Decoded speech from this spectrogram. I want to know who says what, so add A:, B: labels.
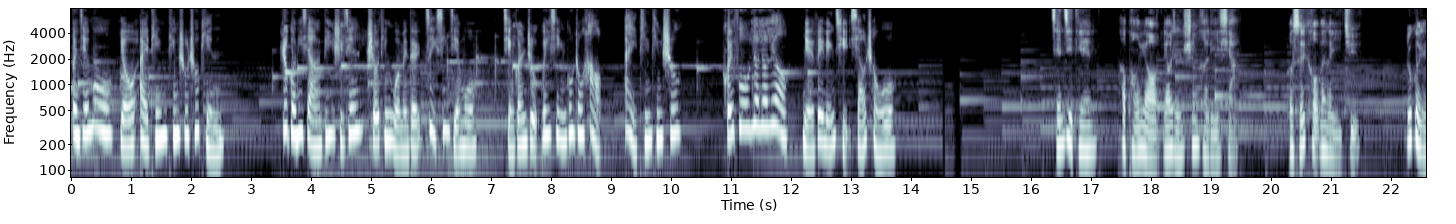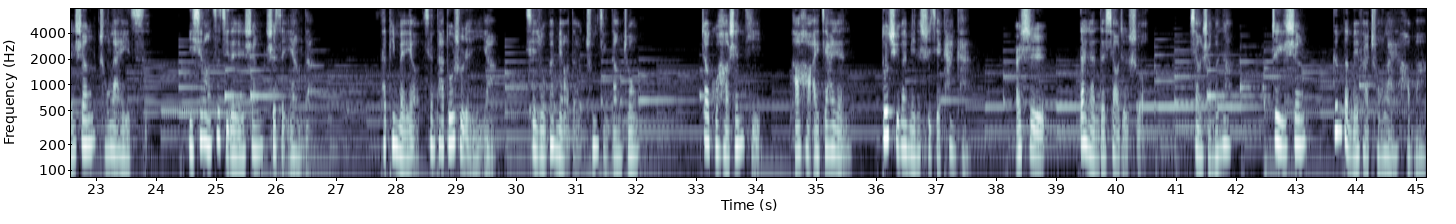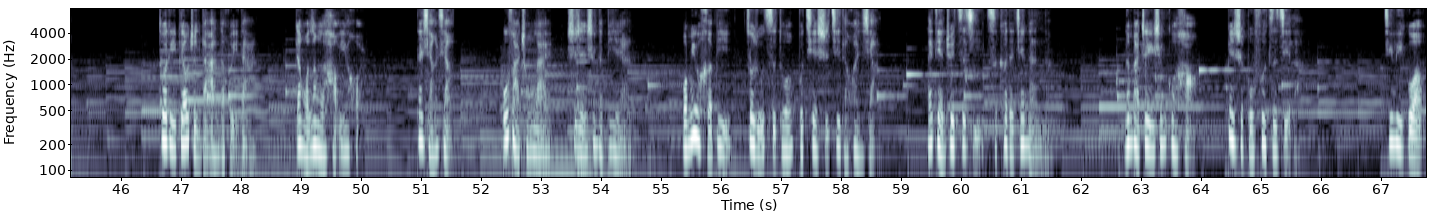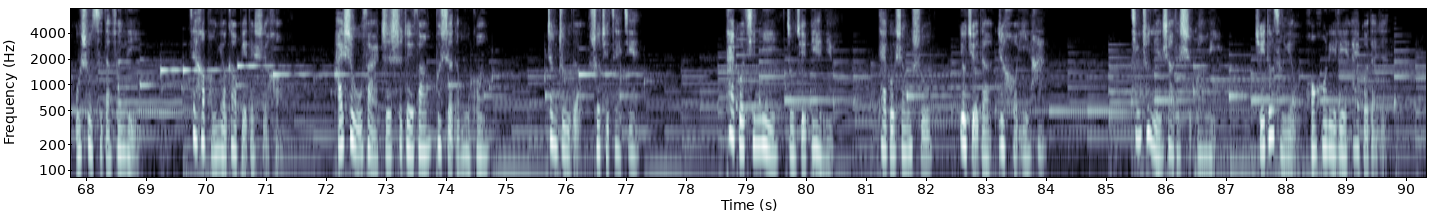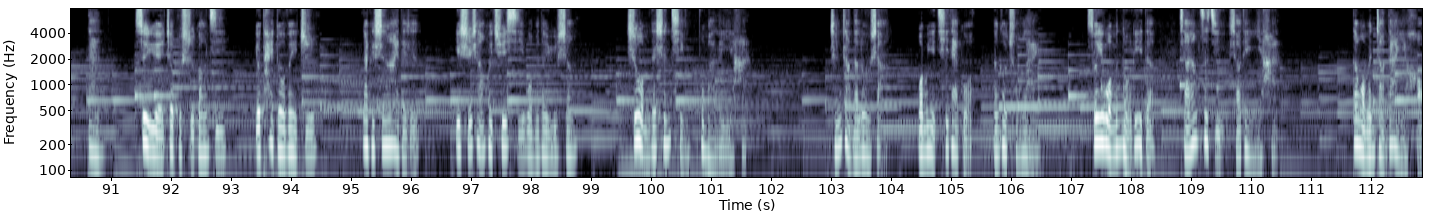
A: 本节目由爱听听书出品。如果你想第一时间收听我们的最新节目，请关注微信公众号“爱听听书”，回复“六六六”免费领取小宠物。
B: 前几天和朋友聊人生和理想，我随口问了一句：“如果人生重来一次，你希望自己的人生是怎样的？”他并没有像大多数人一样陷入万秒的憧憬当中，照顾好身体，好好爱家人，多去外面的世界看看，而是淡然地笑着说：“想什么呢？这一生根本没法重来，好吗？”脱离标准答案的回答让我愣了好一会儿，但想想，无法重来是人生的必然，我们又何必？做如此多不切实际的幻想，来点缀自己此刻的艰难呢？能把这一生过好，便是不负自己了。经历过无数次的分离，在和朋友告别的时候，还是无法直视对方不舍的目光，郑重地说句再见。太过亲密总觉别扭，太过生疏又觉得日后遗憾。青春年少的时光里，谁都曾有轰轰烈烈爱过的人，但岁月这部时光机有太多未知。那个深爱的人，也时常会缺席我们的余生，使我们的深情布满了遗憾。成长的路上，我们也期待过能够重来，所以我们努力的想让自己少点遗憾。当我们长大以后，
